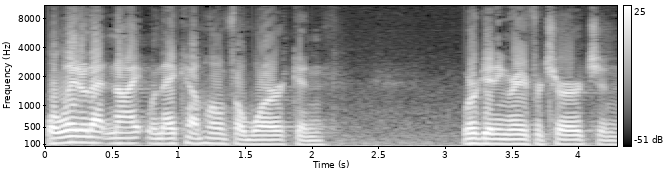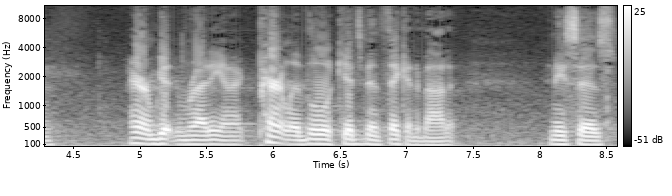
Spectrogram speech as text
Well, later that night, when they come home from work and we're getting ready for church, and I hear him getting ready, and apparently the little kid's been thinking about it. And he says,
